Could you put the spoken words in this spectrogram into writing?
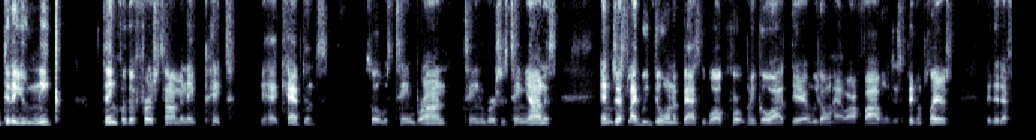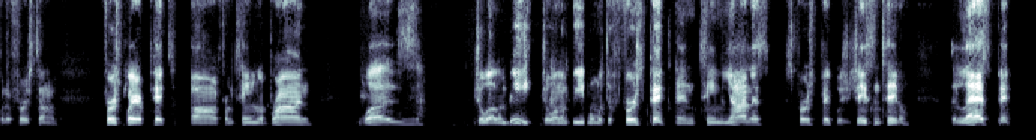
did a unique thing for the first time, and they picked. They had captains, so it was Team Bron, team versus Team Giannis. And just like we do on the basketball court when we go out there and we don't have our five and we just picking players, they did that for the first time. First player picked uh, from Team LeBron was Joel Embiid. Joel Embiid went with the first pick, and Team Giannis' first pick was Jayson Tatum. The last pick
